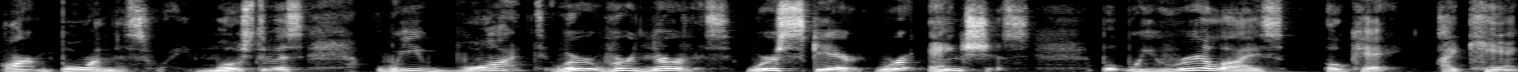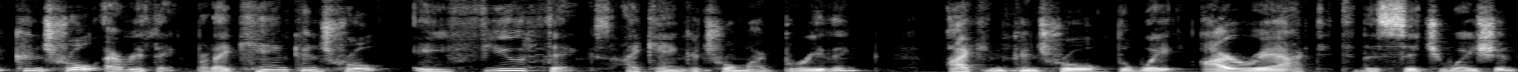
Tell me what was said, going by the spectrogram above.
aren't born this way. Most of us, we want, we're, we're nervous, we're scared, we're anxious, but we realize, okay, I can't control everything, but I can control a few things. I can control my breathing. I can control the way I react to the situation.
